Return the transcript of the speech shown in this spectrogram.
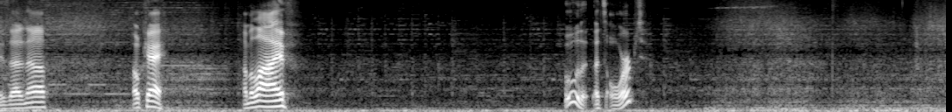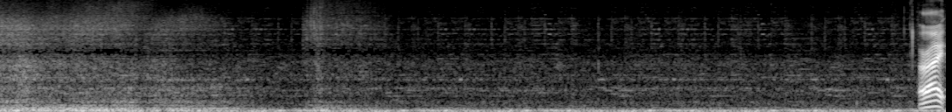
Is that enough? Okay. I'm alive. Ooh, that's orbed? Alright.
